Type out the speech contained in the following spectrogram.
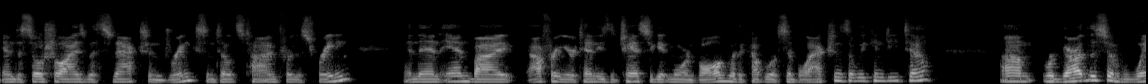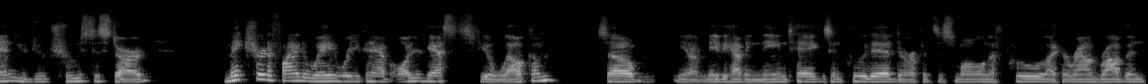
and to socialize with snacks and drinks until it's time for the screening. And then end by offering your attendees the chance to get more involved with a couple of simple actions that we can detail. Um, regardless of when you do choose to start, make sure to find a way where you can have all your guests feel welcome. So, you know, maybe having name tags included, or if it's a small enough crew, like a round robin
